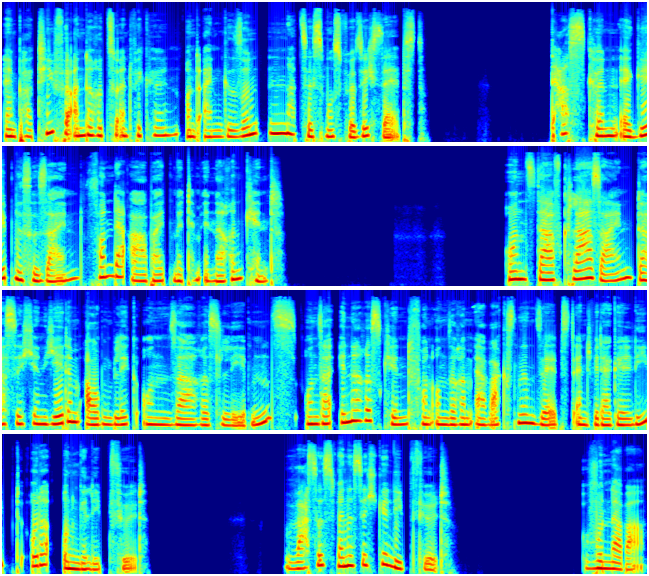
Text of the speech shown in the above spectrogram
Empathie für andere zu entwickeln und einen gesunden Narzissmus für sich selbst. Das können Ergebnisse sein von der Arbeit mit dem inneren Kind. Uns darf klar sein, dass sich in jedem Augenblick unseres Lebens unser inneres Kind von unserem erwachsenen Selbst entweder geliebt oder ungeliebt fühlt. Was ist, wenn es sich geliebt fühlt? Wunderbar.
